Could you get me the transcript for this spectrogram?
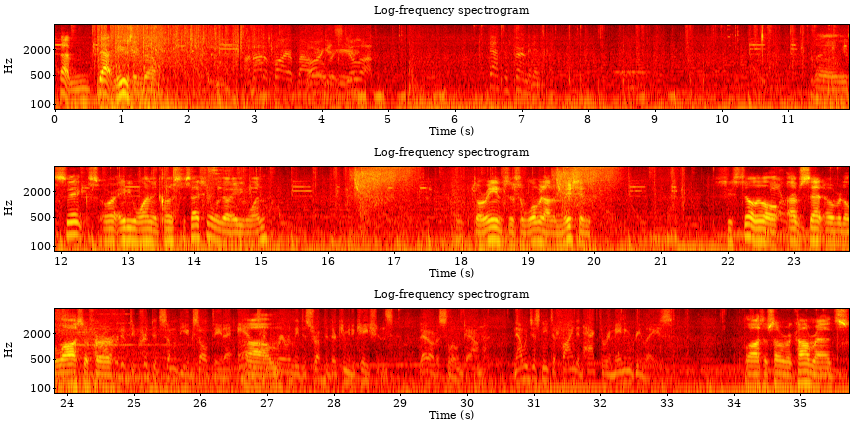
That that music though. I'm out of firepower Target over here. still up. That's affirmative. 96 or 81 in close succession. We'll go 81. Doreen's just a woman on a mission. She's still a little upset over the loss of her. Decrypted some of the Exalt data and Um, temporarily disrupted their communications. That ought to slow them down. Now we just need to find and hack the remaining relays. Loss of some of her comrades.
